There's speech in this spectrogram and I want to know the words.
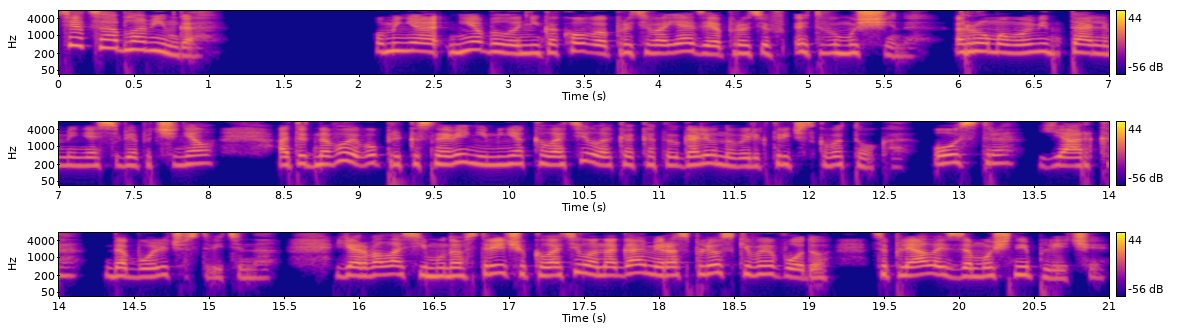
Птица обламинго. У меня не было никакого противоядия против этого мужчины. Рома моментально меня себе подчинял. От одного его прикосновения меня колотило, как от оголенного электрического тока. Остро, ярко, до боли чувствительно. Я рвалась ему навстречу, колотила ногами, расплескивая воду, цеплялась за мощные плечи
